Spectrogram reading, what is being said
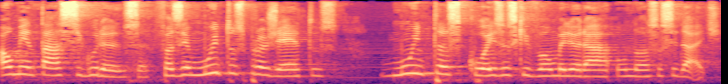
aumentar a segurança, fazer muitos projetos, muitas coisas que vão melhorar a nossa cidade.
